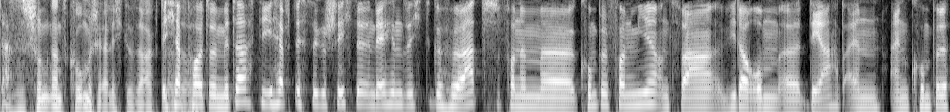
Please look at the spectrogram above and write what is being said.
das ist schon ganz komisch, ehrlich gesagt. ich also, habe heute Mittag die heftigste Geschichte in der Hinsicht gehört von einem äh, Kumpel von mir. Und zwar wiederum, äh, der hat einen, einen Kumpel,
